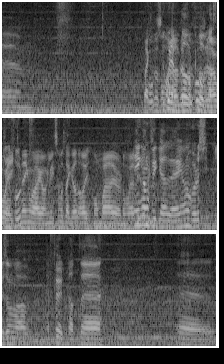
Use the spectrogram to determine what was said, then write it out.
Um, Det er ikke noe sånn du glemmer det overraskende fort. hver gang liksom, og tenker at oi, nå må jeg gjøre noe. En gang fikk jeg det. En gang var det skikkelig sånn. Jeg følte at uh, eh,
